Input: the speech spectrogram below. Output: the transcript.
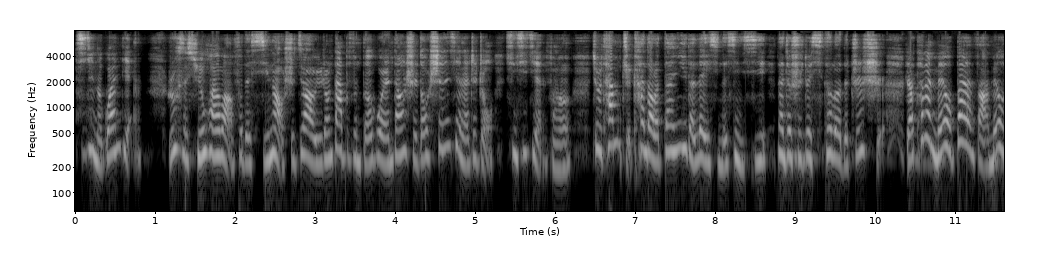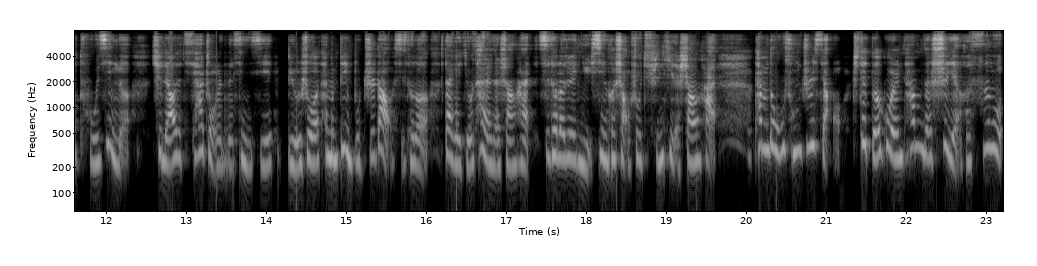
激进的观点，如此循环往复的洗脑式教育，让大部分德国人当时都深陷了这种信息茧房，就是他们只看到了单一的类型的信息，那就是对希特勒的支持，然后他们没有办法、没有途径的去了解其他种类的信息，比如说他们并不知道希特勒带给犹太人的伤害，希特勒对女性和少数群体的伤害，他们都无从知晓。这些德国人他们的视野和思路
